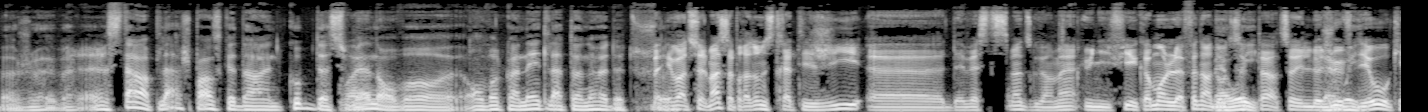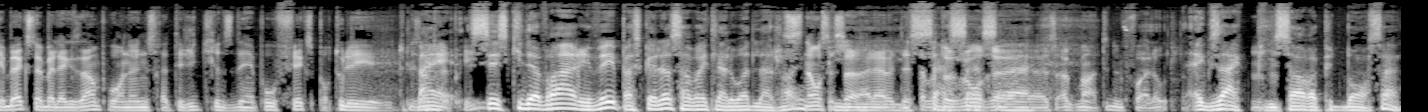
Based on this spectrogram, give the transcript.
Ben, je rester en place. Je pense que dans une couple de semaines, on va on va connaître la teneur de tout ben, ça. éventuellement, ça prendra une stratégie euh, d'investissement du gouvernement unifiée, comme on l'a fait dans ben d'autres secteurs. le jeu vidéo au Québec, c'est un bel exemple où on a une stratégie de crédit d'impôt fixe pour tous les, toutes les entreprises. C'est ce qui devrait arriver parce que là, ça va être la loi de la jungle. Sinon, c'est ça. Ça, va toujours euh, augmenter d'une fois à l'autre. Exact. Puis mm-hmm. ça n'aura plus de bon sens.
